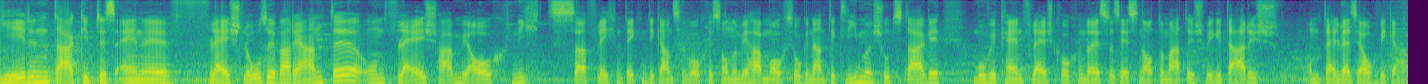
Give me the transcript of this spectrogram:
Jeden Tag gibt es eine fleischlose Variante und Fleisch haben wir auch nicht flächendeckend die ganze Woche, sondern wir haben auch sogenannte Klimaschutztage, wo wir kein Fleisch kochen, da ist das Essen automatisch vegetarisch und teilweise auch vegan.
